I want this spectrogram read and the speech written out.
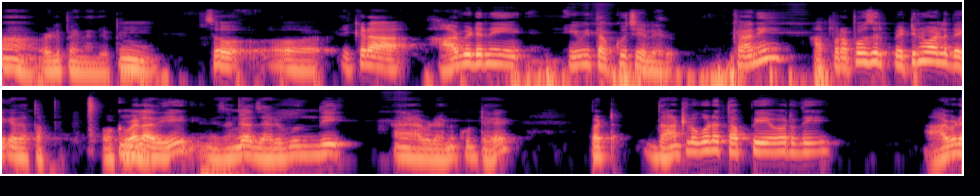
ఆ, వెళ్ళిపోయిందని చెప్పి. సో ఇక్కడ ఆవిడని ఏమీ తక్కువ చేయలేదు. కానీ ఆ ప్రపోజల్ పెట్టిన వాళ్ళదే కదా తప్పు. ఒకవేళ. అది నిజంగా జరుగుంది అని ఆవిడ అనుకుంటే బట్ దాంట్లో కూడా తప్పు ఎవరిది ఆవిడ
